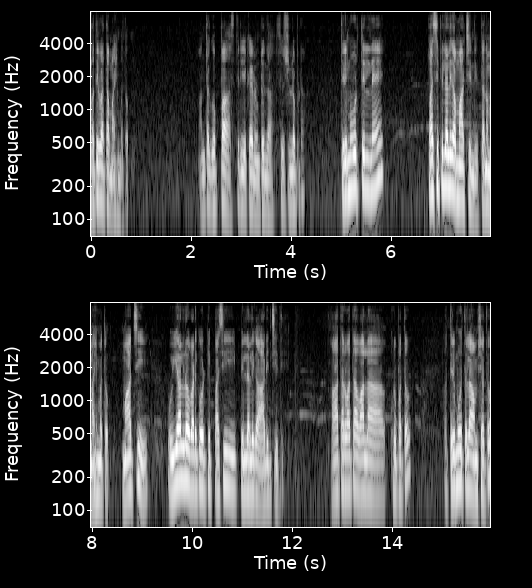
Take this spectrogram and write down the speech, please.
పతివ్రత మహిమతో. అంత గొప్ప స్త్రీ ఎక్కడైనా ఉంటుందా సృష్టి లోపల త్రిమూర్తుల్నే పసిపిల్లలుగా మార్చింది తన మహిమతో. మార్చి ఉయ్యాల్లో పడుకోబెట్టి పసి పిల్లలుగా ఆడించింది. ఆ తర్వాత వాళ్ళ కృపతో త్రిమూర్తుల అంశతో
